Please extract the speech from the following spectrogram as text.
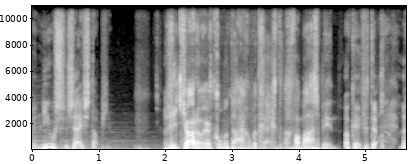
Een nieuws zijstapje. Ricciardo heeft commentaar op het rijgedrag van Mazepin. Oké, vertel.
